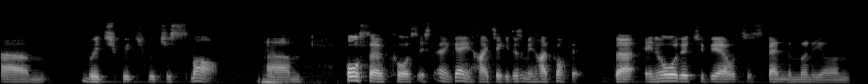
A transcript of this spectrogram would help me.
um, which which which is smart. Yeah. Um, also, of course, it's, again high ticket doesn't mean high profit. That in order to be able to spend the money on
